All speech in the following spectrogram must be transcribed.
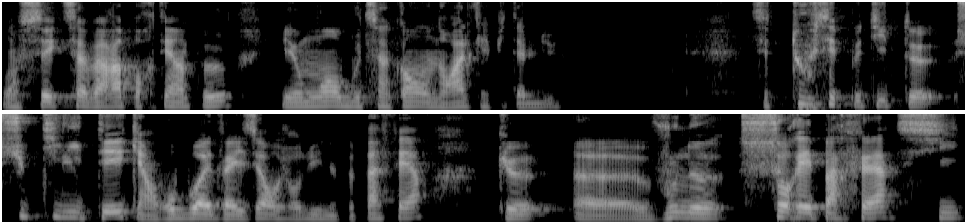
On sait que ça va rapporter un peu. Et au moins, au bout de 5 ans, on aura le capital dû. C'est toutes ces petites euh, subtilités qu'un robot advisor aujourd'hui ne peut pas faire, que euh, vous ne saurez pas faire si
